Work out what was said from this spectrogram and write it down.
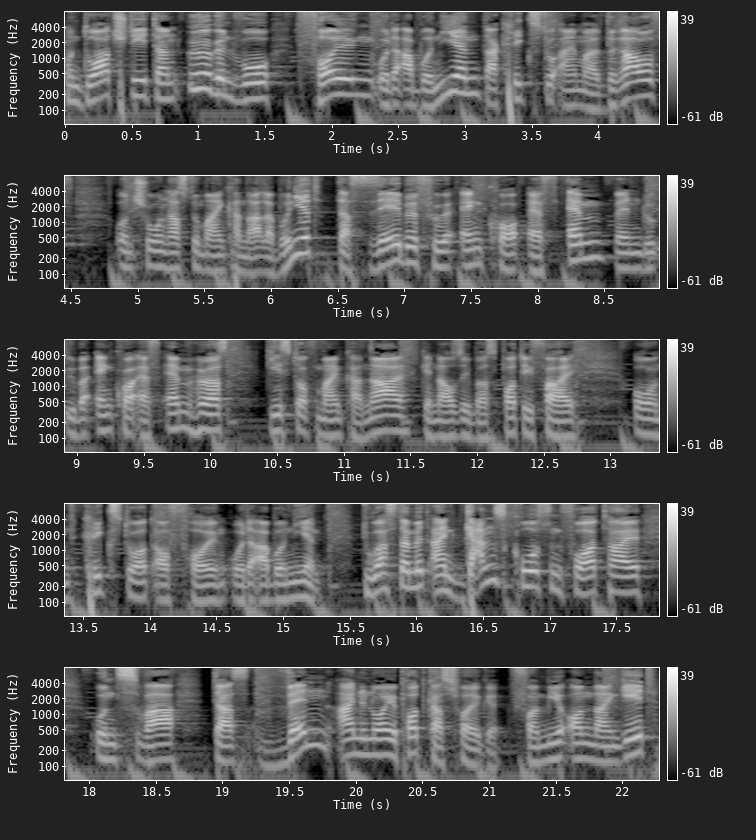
und dort steht dann irgendwo folgen oder abonnieren. Da klickst du einmal drauf und schon hast du meinen Kanal abonniert. Dasselbe für Encore FM. Wenn du über Encore FM hörst, gehst du auf meinen Kanal, genauso über Spotify und klickst dort auf Folgen oder Abonnieren. Du hast damit einen ganz großen Vorteil und zwar, dass wenn eine neue Podcast-Folge von mir online geht,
